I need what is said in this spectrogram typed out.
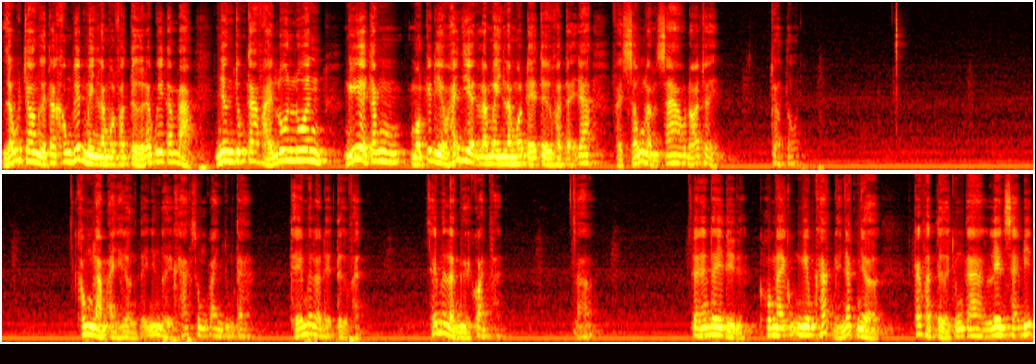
Dẫu cho người ta không biết mình là một phật tử đã quy tam bảo, nhưng chúng ta phải luôn luôn nghĩ ở trong một cái điều hãnh diện là mình là một đệ tử phật tại gia, phải sống làm sao đó cho cho tốt. Không làm ảnh hưởng tới những người khác xung quanh chúng ta. Thế mới là đệ tử phật. Thế mới là người quan phật. Đó. Cho nên đây thì hôm nay cũng nghiêm khắc để nhắc nhở các phật tử chúng ta lên xe buýt,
